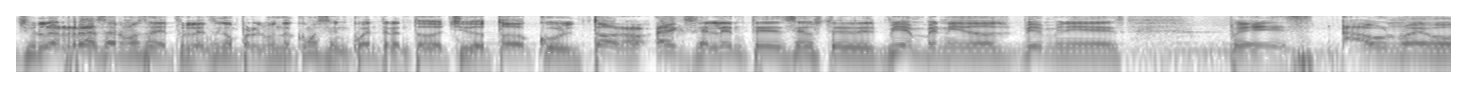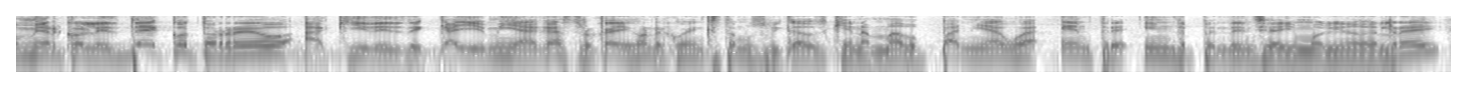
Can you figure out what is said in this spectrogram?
chula, raza hermosa de Tulancingo para el mundo. ¿Cómo se encuentran? Todo chido, todo cool, todo excelente. Sean ustedes bienvenidos, bienvenidos, pues, a un nuevo miércoles de cotorreo aquí desde Calle Mía, Gastro Callejón. Recuerden que estamos ubicados aquí en Amado Paniagua, entre Independencia y Molino del Rey.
